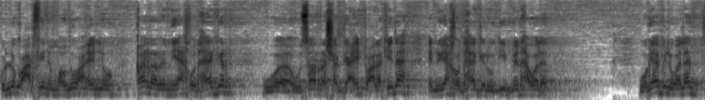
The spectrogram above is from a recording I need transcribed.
كلكم عارفين الموضوع انه قرر ان ياخد هاجر وسارة شجعته على كده انه ياخد هاجر ويجيب منها ولد. وجاب الولد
